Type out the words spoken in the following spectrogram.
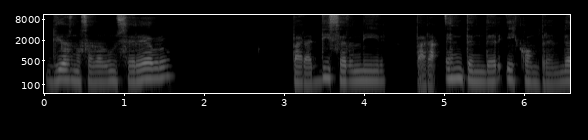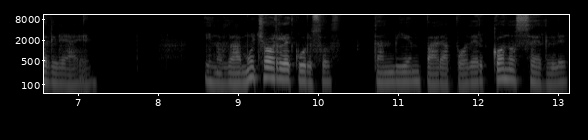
Dios nos ha dado un cerebro para discernir, para entender y comprenderle a Él. Y nos da muchos recursos también para poder conocerle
